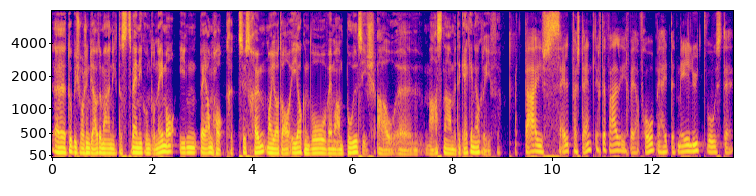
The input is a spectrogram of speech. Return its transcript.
Äh, du bist wahrscheinlich auch der Meinung, dass zu wenig Unternehmer in Bern hocken. Sonst könnte man ja da irgendwo, wenn man am Puls ist, auch äh, Massnahmen dagegen ergreifen. Da ist selbstverständlich der Fall. Ich wäre froh, wir hätten mehr Leute, die aus der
